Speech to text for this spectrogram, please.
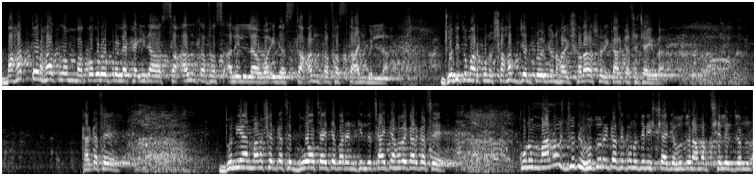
বাহাত্তর হাত লম্বা কবরের উপরে লেখা, ইদা আসা আল তাফাস আলিল্লাহ ওয়া ইদাস্তা আন তাফাস্তা আনবিল্লাহ যদি তোমার কোনো সাহায্যের প্রয়োজন হয়, সরাসরি কার কাছে চাইবা? কার কাছে? দুনিয়ার মানুষের কাছে দোয়া চাইতে পারেন, কিন্তু চাইতে হবে কার কাছে? কোনো মানুষ যদি হুজুরের কাছে কোনো জিনিস চাই যে, হুজুর, আমার ছেলের জন্য,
